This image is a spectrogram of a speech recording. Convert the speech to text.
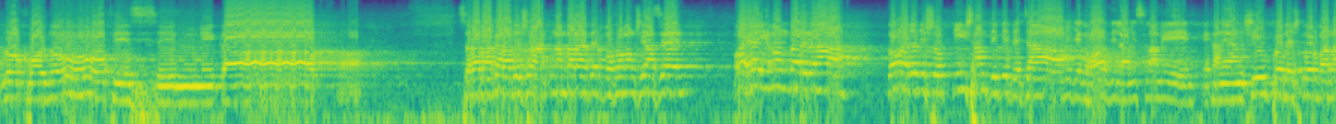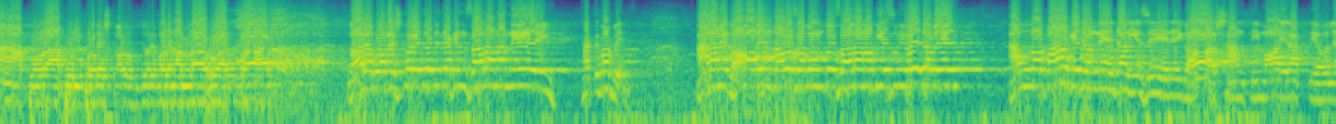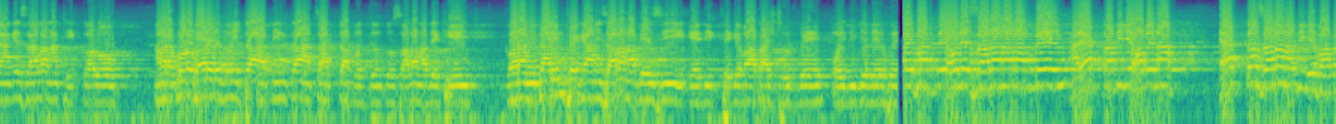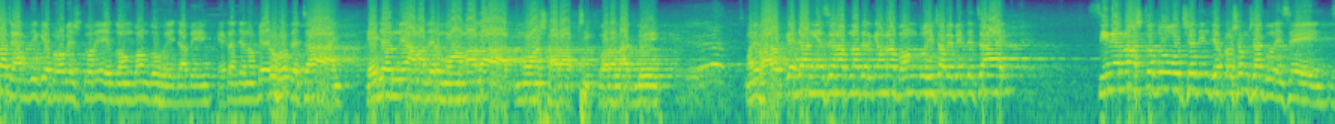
সূরা বাকারা 208 নম্বর আয়াতের প্রথম অংশে আছে ও হে তোমরা যদি সত্যি শান্তি পেতে চাও, আমি যে ঘর দিলাম ইসলামের, এখানে আংশিক প্রবেশ করবা না পুরাপুরি প্রবেশ করো জোরে বলেন আল্লাহু আকবার। ঘরে প্রবেশ করে যদি দেখেন জ্বালানা নেই, থাকতে পারবেন? আরামে ঘুমাবেন, দরজা বন্ধ জ্বালানা দিয়ে চুরি হয়ে যাবে আল্লাহ পাক জন্য জানিয়েছেন, এই ঘর শান্তিময় রাখতে হলে আগে জ্বালানা ঠিক করো। আমরা কোন ঘরের দুইটা, তিনটা, চারটা পর্যন্ত জ্বালানা দেখি। কোরআন কারিম থেকে আমি জালানা পেয়েছি, এদিক থেকে বাতাস ঢুকবে ওই দিকে বের হয়ে থাকতে হলে জালানা লাগবে আর একটা দিলে হবে না। একটা জ্বালানা দিলে বাতাস একদিকে প্রবেশ করে দম বন্ধ হয়ে যাবে। এটা যেন বের হতে চায় এই জন্য আমাদের মহামালাত, মহাসারাত ঠিক করা লাগবে। মানে ভারতকে জানিয়েছেন, আপনাদেরকে আমরা বন্ধ হিসাবে পেতে চাই। চীনের রাষ্ট্রদূত সেদিন যে প্রশংসা করেছে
